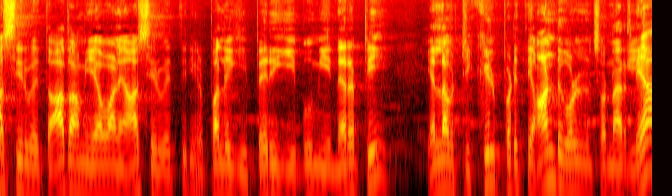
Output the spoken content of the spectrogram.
ஆசீர்வதித்து ஆதாம் ஏவாளை ஆசீர்வதித்து நீங்கள் பழுகி பெருகி பூமியை நிரப்பி எல்லாவற்றையும் கீழ்ப்படுத்தி ஆண்டுகொள்னு சொன்னார் இல்லையா?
